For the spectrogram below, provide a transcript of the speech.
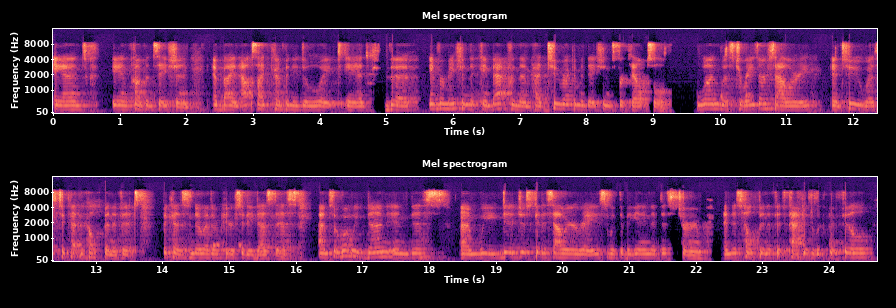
and and compensation by an outside company, Deloitte. And the information that came back from them had two recommendations for council. One was to raise our salary, and two was to cut the health benefits because no other peer city does this. And so what we've done in this um, we did just get a salary raise with the beginning of this term, and this health benefits package would fulfill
